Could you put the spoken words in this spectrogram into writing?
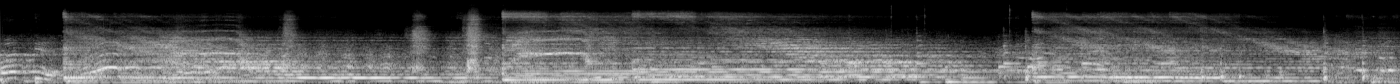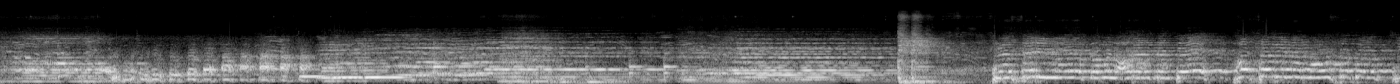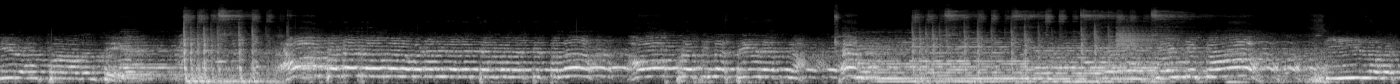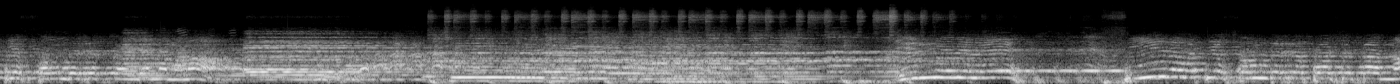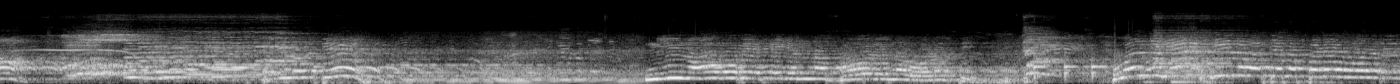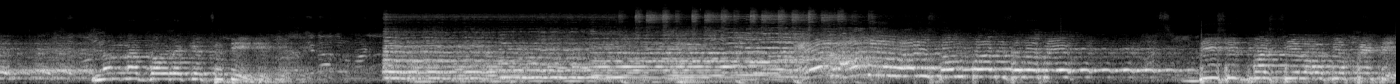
ಭಕ್ತಿ ಕೆಸರಿನ ಕಮಲ ಹರಳದಂತೆ ಶೀಲವತಿಯ ಸೌಂದರ್ಯ ಕಂಡನ ಮನ. ಇನ್ನು ಮೇಲೆ ಶೀಲವತಿಯ ಸೌಂದರ್ಯ ಪೋಷಕ ನಾ. ಶೀಲವತಿ ನೀನಾಗಬೇಕೆ ಎನ್ನ ಒಡತಿ. ಒಂದು ಶೀಲವತಿಯನ್ನು ಪಡೆಯ ನನ್ನ ಗೌರವಕ್ಕೆ ಚ್ಯುತಿ ಮಾಡಿ ಸಂಪಾದಿಸಲೇಬೇಕು ದಿಸ್ ಇಸ್ ಮೈ ಶೀಲವತಿಯ ಪ್ರೀತಿ.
